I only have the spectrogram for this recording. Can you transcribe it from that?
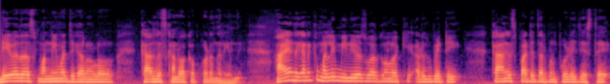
డివేదాస్ మొన్న ఈ మధ్య కాలంలో కాంగ్రెస్ కండువా కప్పుకోవడం జరిగింది. ఆయన కనుక మళ్ళీ మీ నియోజకవర్గంలోకి అడుగుపెట్టి కాంగ్రెస్ పార్టీ తరఫున పోటీ చేస్తే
